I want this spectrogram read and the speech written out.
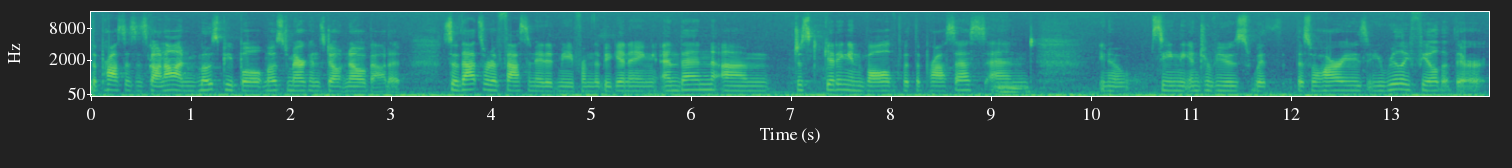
the process has gone on, most people, most Americans don't know about it. So that sort of fascinated me from the beginning, and then um, just getting involved with the process and. You know, seeing the interviews with the Swaharis, you really feel that they're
